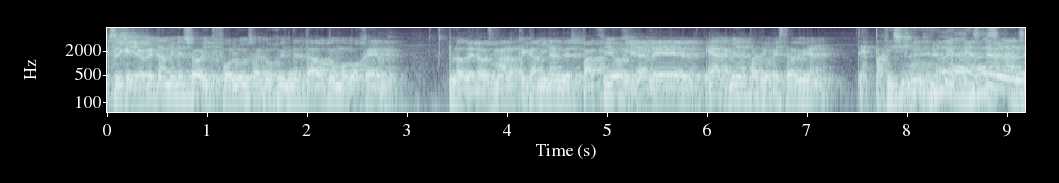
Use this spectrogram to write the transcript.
Sí, que yo creo que también eso, It Follows ha cogido- intentado como coger lo de los malos que caminan despacio y darle. Ya, camina despacio, este va a caminar despacísimo. No, y además,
